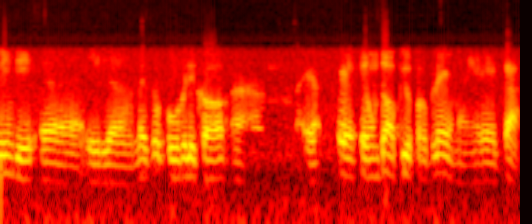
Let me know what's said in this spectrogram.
quindi eh, il mezzo pubblico eh, è, è, un doppio problema in realtà.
